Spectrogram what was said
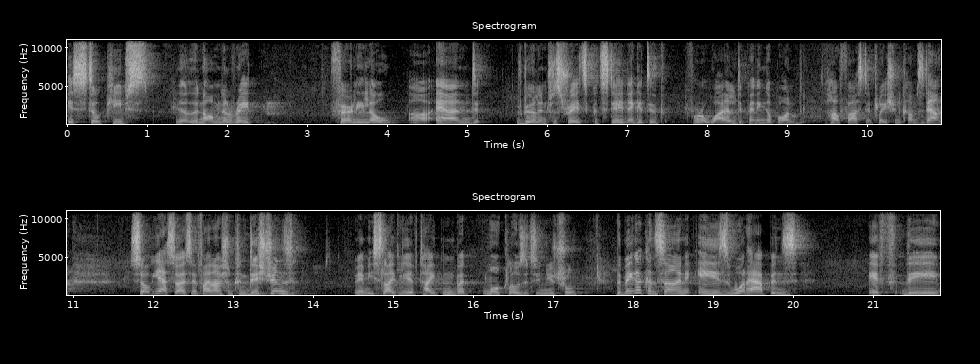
is still keeps you know, the nominal rate fairly low, uh, and real interest rates could stay negative for a while, depending upon how fast inflation comes down. So yeah, so I say financial conditions maybe slightly have tightened, but more closer to neutral. The bigger concern is what happens if the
